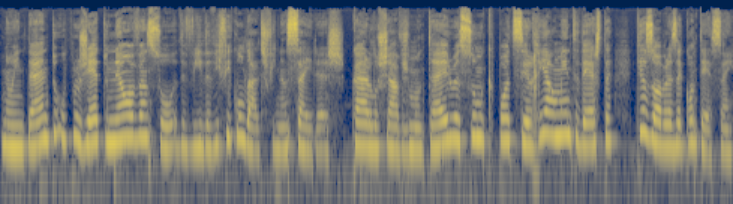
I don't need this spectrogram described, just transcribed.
no entanto, o projeto não avançou devido a dificuldades financeiras. Carlos Chaves Monteiro assume que pode ser realmente desta que as obras acontecem,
